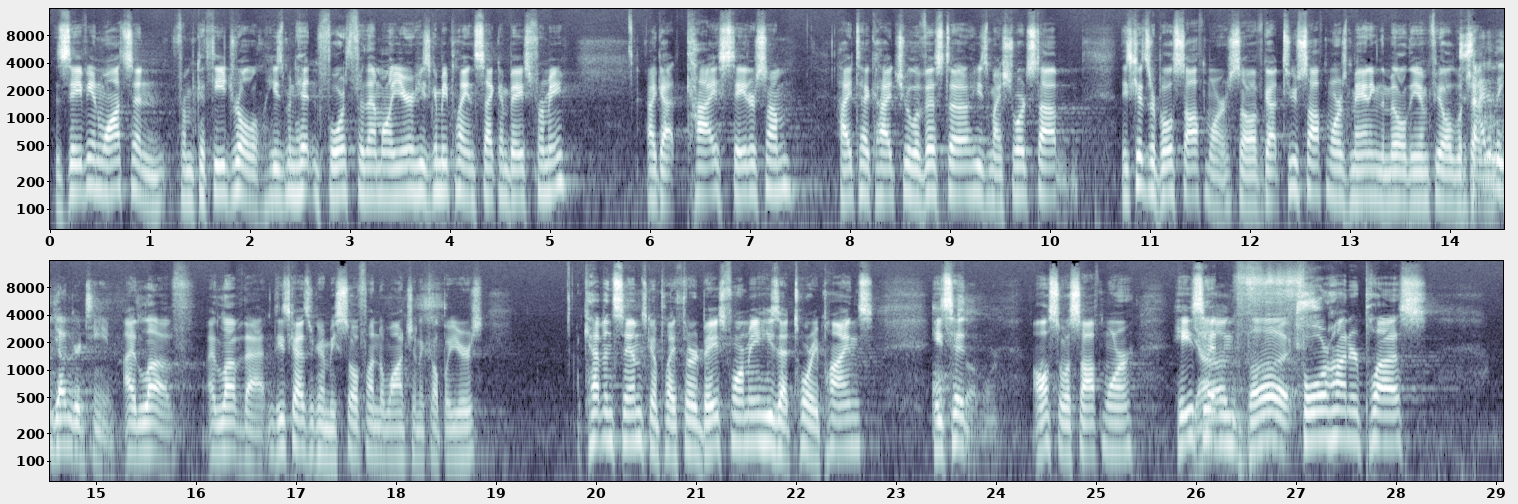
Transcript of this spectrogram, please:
Xavier Watson from Cathedral, he's been hitting fourth for them all year. He's going to be playing second base for me. I got Kai Statersum, High Tech High Chula Vista. He's my shortstop. These kids are both sophomores, so I've got two sophomores manning the middle of the infield, which decidedly I, younger team. I love. I love that. These guys are going to be so fun to watch in a couple years. Kevin Sims going to play third base for me. He's at Torrey Pines. He's also hit sophomore. also a sophomore. He's Young hitting bucks. 400 plus.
